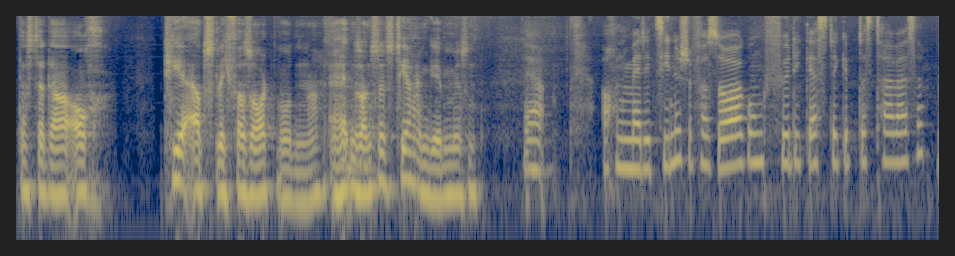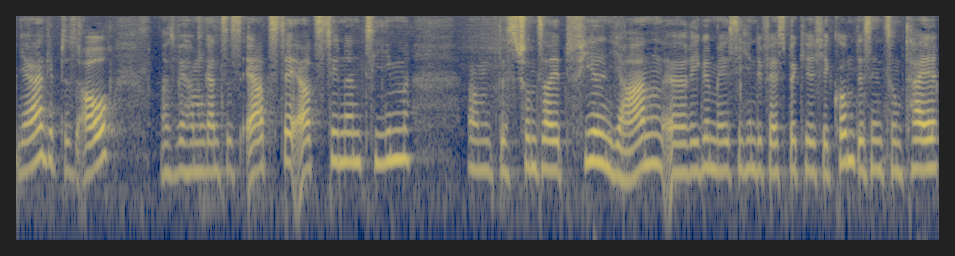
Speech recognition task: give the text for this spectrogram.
dass der da auch tierärztlich versorgt wurde. Ne? Er hätten sonst ins Tierheim geben müssen. Ja. Auch eine medizinische Versorgung für die Gäste gibt es teilweise? Ja, gibt es auch. Also wir haben ein ganzes Ärzte, Ärztinnen-Team, das schon seit vielen Jahren äh, regelmäßig in die Vesperkirche kommt. Das sind zum Teil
